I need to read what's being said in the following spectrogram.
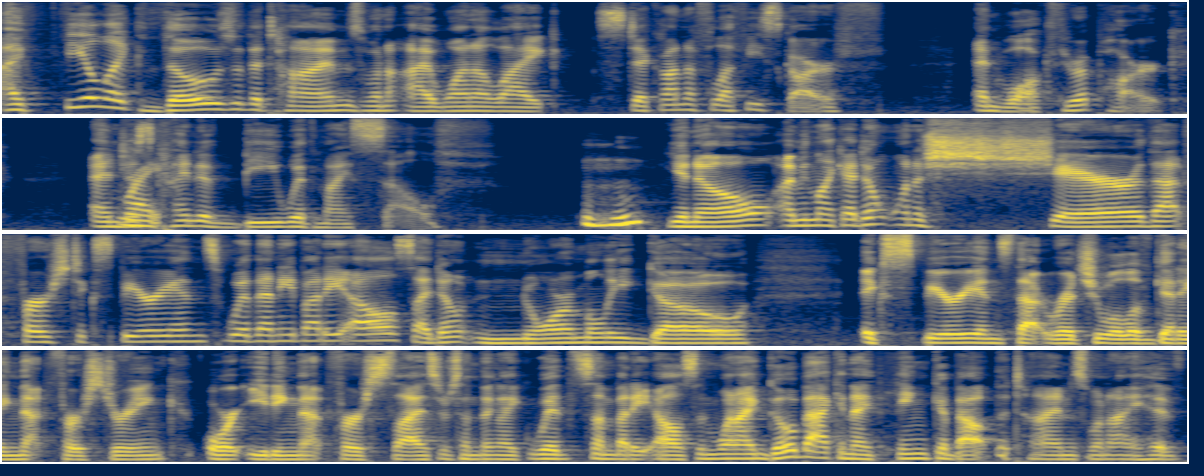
I feel like those are the times when I want to like stick on a fluffy scarf and walk through a park and just Right. kind of be with myself. Mm-hmm. You know, I mean, like, I don't want to share that first experience with anybody else. I don't normally go experience that ritual of getting that first drink or eating that first slice or something like with somebody else. And when I go back and I think about the times when I have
